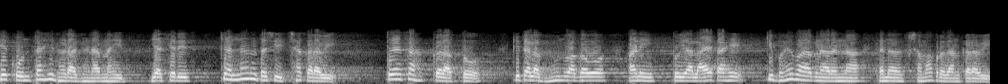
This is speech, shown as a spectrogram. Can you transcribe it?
हे कोणताही धडा घेणार नाहीत याखेरीज की अल्लानं तशी इच्छा करावी तो याचा हक्क लागतो की त्याला भिवून वागावं आणि तो या लायक आहे की भय बाळगणाऱ्यांना त्यानं क्षमा प्रदान करावी.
